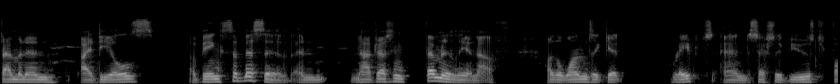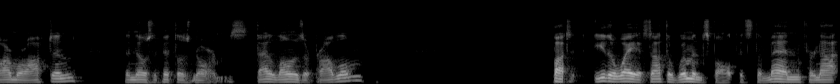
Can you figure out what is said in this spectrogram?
feminine ideals of being submissive and not dressing femininely enough are the ones that get raped and sexually abused far more often than those that fit those norms. That alone is a problem. But either way, it's not the women's fault. It's the men for not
